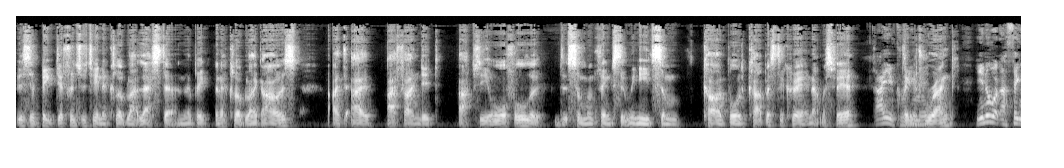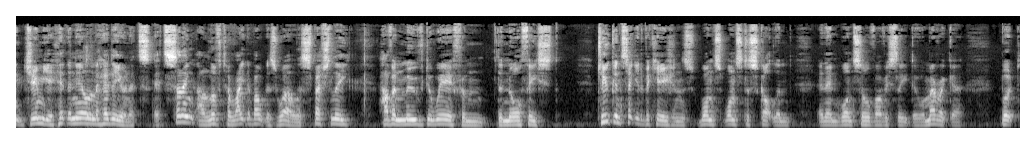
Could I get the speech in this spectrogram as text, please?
there's a big difference between a club like Leicester and a big and a club like ours. I, I, I find it absolutely awful that, that someone thinks that we need some cardboard clappers to create an atmosphere. I I agree. think it's mate. rank. You know what? I think Jim, you hit the nail on the head here, and it's it's something I love to write about as well, especially having moved away from the northeast. Two consecutive occasions, once once to Scotland, and then once over, obviously, to America. But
